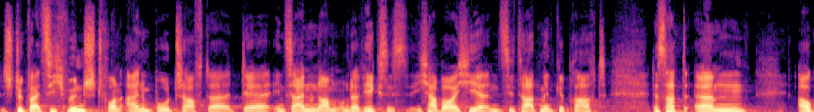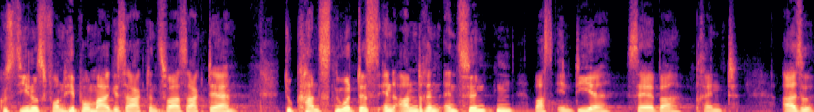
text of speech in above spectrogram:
ein Stück weit sich wünscht von einem Botschafter, der in seinem Namen unterwegs ist. Ich habe euch hier ein Zitat mitgebracht. Das hat ähm, Augustinus von Hippo mal gesagt. Und zwar sagt er, du kannst nur das in anderen entzünden, was in dir selber brennt. Also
